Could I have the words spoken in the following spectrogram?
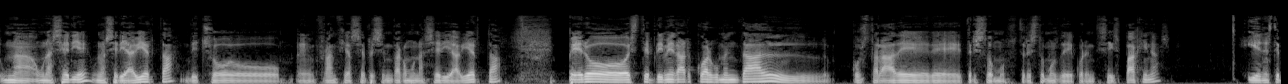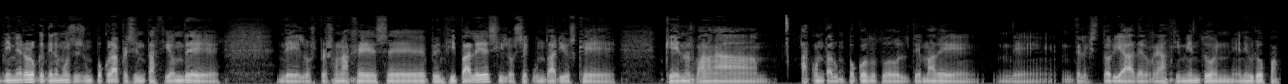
una, una serie, una serie abierta. De hecho, en Francia se presenta como una serie abierta, pero este primer arco argumental constará de, tres tomos, tres tomos de 46 páginas. Y en este primero lo que tenemos es un poco la presentación de, de los personajes eh, principales y los secundarios que, que nos van a, a contar un poco todo el tema de, de, de la historia del Renacimiento en, Europa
